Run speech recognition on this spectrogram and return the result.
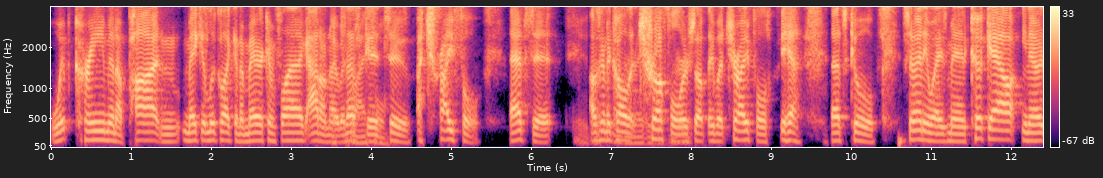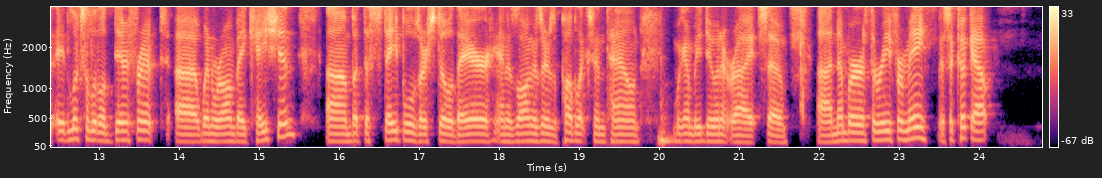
whipped cream in a pot and make it look like an American flag? I don't know, A but that's good too. A trifle. That's it. Dude, I was going to call it truffle or something, but trifle. Yeah, that's cool. So, anyways, man, cookout. You know, it looks a little different uh, when we're on vacation, um, but the staples are still there. And as long as there's a Publix in town, we're going to be doing it right. So, uh, number three for me, it's a cookout.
